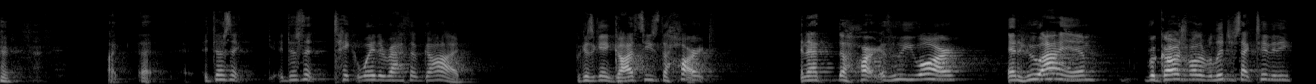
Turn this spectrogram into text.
like that, it doesn't it doesn't take away the wrath of God. Because again, God sees the heart, and at the heart of who you are and who I am, regardless of all the religious activity,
